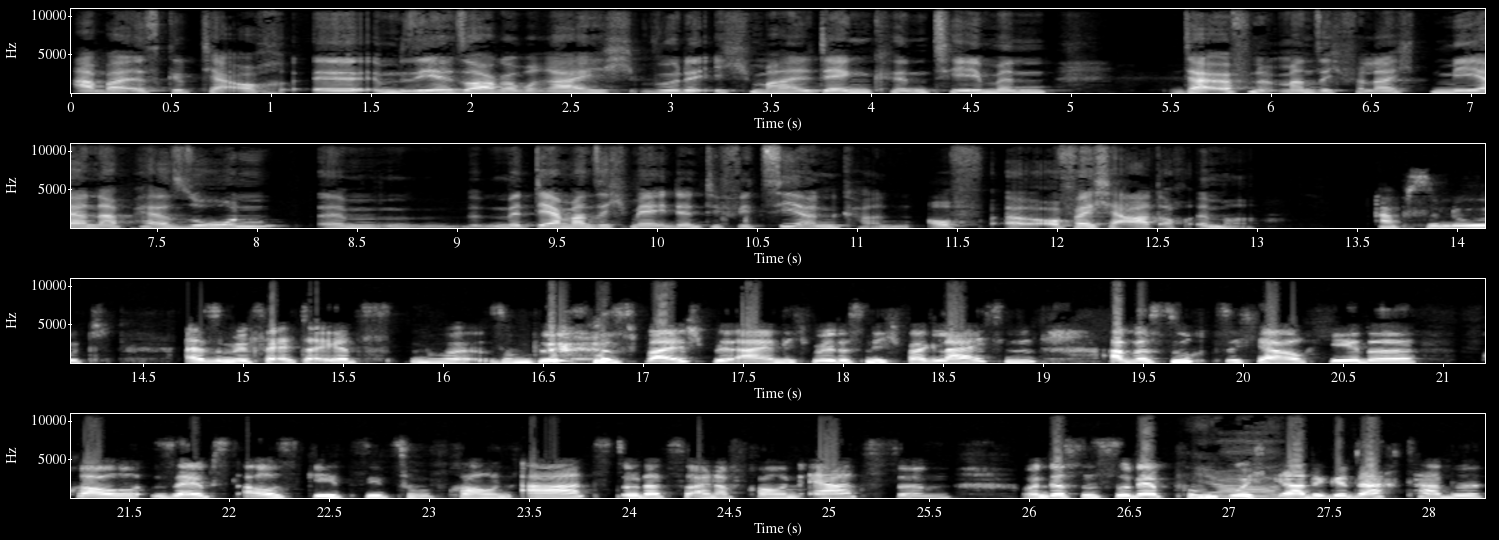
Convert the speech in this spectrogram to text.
Aber es gibt ja auch äh, im Seelsorgebereich, würde ich mal denken, Themen, da öffnet man sich vielleicht mehr einer Person, ähm, mit der man sich mehr identifizieren kann, auf, äh, auf welche Art auch immer. Absolut. Also mir fällt da jetzt nur so ein blödes Beispiel ein. Ich will das nicht vergleichen, aber es sucht sich ja auch jede Frau selbst aus, geht sie zum Frauenarzt oder zu einer Frauenärztin. Und das ist so der Punkt, ja. wo ich gerade gedacht habe,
